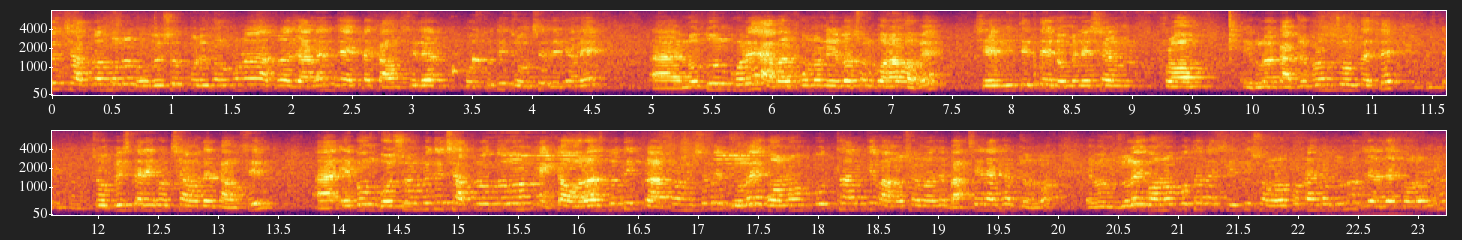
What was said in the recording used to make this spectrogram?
সমিতি ছাত্র আন্দোলন ভবিষ্যৎ পরিকল্পনা, আপনারা জানেন যে একটা কাউন্সিলের প্রস্তুতি চলছে যেখানে নতুন করে আবার পুনর্নির্বাচন করা হবে। সেই ভিত্তিতে নমিনেশন ফর্ম এগুলোর কার্যক্রম চলতেছে। চব্বিশ তারিখ হচ্ছে আমাদের কাউন্সিল এবং বৈষম্যবিধি ছাত্র আন্দোলন একটা অরাজনৈতিক প্ল্যাটফর্ম হিসেবে জুলাই গণ অভ্যুত্থানকে মানুষের মাঝে বাঁচিয়ে রাখার জন্য এবং জুলাই গণ অভ্যুত্থানের স্মৃতি সংরক্ষণ রাখার জন্য যা যা করণীয়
